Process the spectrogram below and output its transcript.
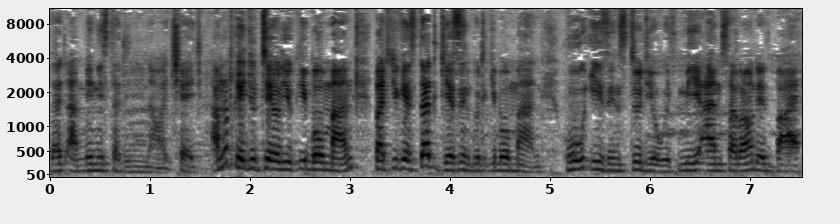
that are ministered in, our church. I'm not going to tell you Kibo Mang, but you can start guessing with Kibo Mang, who is in studio with me. I'm surrounded by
